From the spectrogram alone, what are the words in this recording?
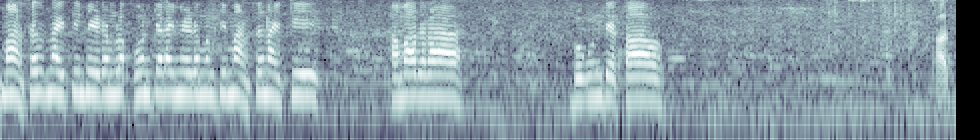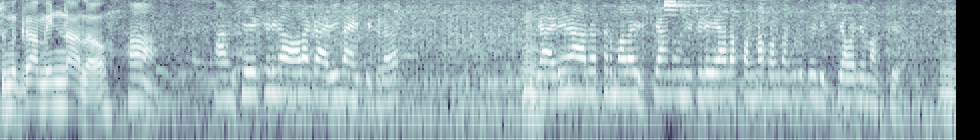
माणसंच नाही ती. मॅडमला फोन केला की मॅडम म्हणते माणसं नाही ती. थांबा जरा. बघून देता. आता तुम्ही ग्रामीण ना आला हो. हां. आमच्या इकडे गावाला गाडी नाही तिकडं. गाडीनं आलं तर मला स्टँडहून इकडे यायला पन्नास पन्नास रुपये रिक्षावाले मागते. हं.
